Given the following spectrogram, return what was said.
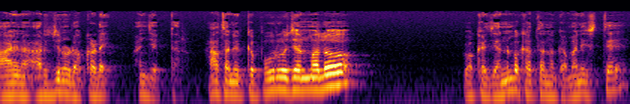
ఆయన అర్జునుడు ఒక్కడే అని చెప్తారు. అతని యొక్క పూర్వజన్మలో ఒక జన్మ కథను గమనిస్తే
